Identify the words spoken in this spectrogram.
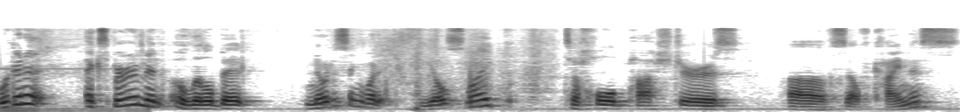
We're going to experiment a little bit, noticing what it feels like to hold postures of self kindness,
